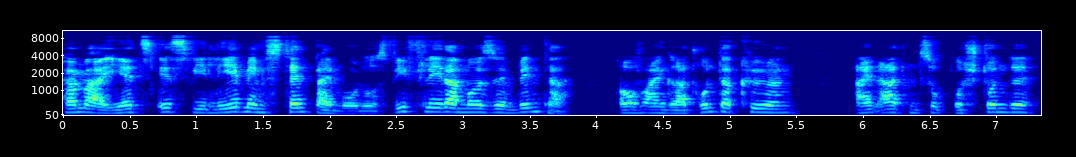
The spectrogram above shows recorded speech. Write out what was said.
Hör mal, jetzt ist wie Leben im Standby-Modus, wie Fledermäuse im Winter. Auf ein Grad runterkühlen, ein Atemzug pro Stunde.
